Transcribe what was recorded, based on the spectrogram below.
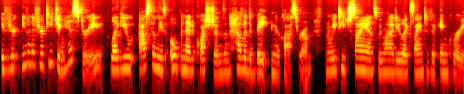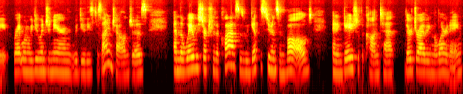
if you're even if you're teaching history like you ask them these open-ended questions and have a debate in your classroom. When we teach science we want to do like scientific inquiry right? When we do engineering we do these design challenges. And the way we structure the class is we get the students involved and engaged with the content. They're driving the learning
